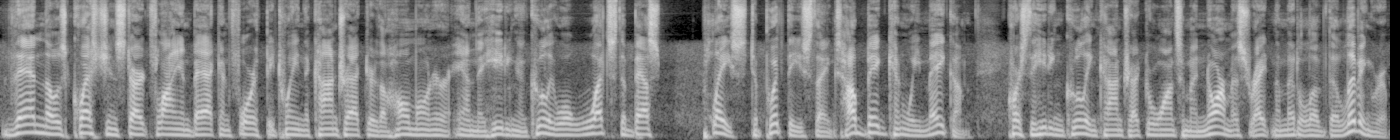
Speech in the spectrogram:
then those questions start flying back and forth between the contractor, the homeowner, and the heating and cooling. Well, what's the best place to put these things? How big can we make them? Of course, the heating and cooling contractor wants them enormous right in the middle of the living room.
